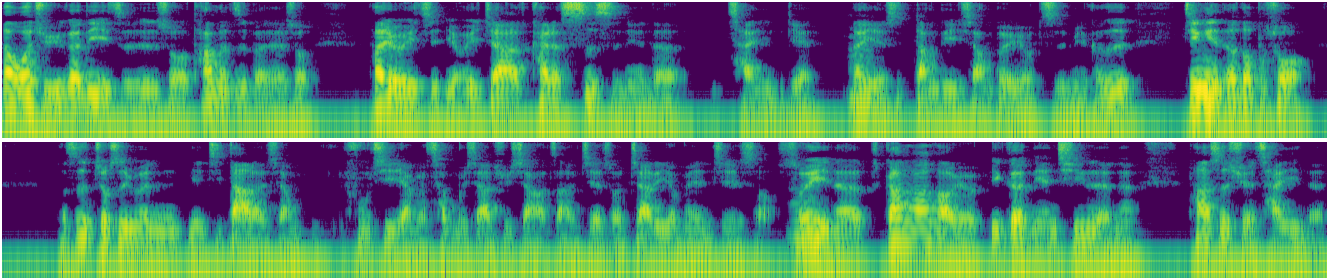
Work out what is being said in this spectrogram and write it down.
那我举一个例子，是说他们日本人说。他有一家有一家开了四十年的餐饮店，那也是当地相对有知名，可是经营的都不错。可是就是因为年纪大了，想夫妻两个撑不下去，想要找人接手，家里又没人接手，所以呢，刚刚好有一个年轻人呢，他是学餐饮的，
